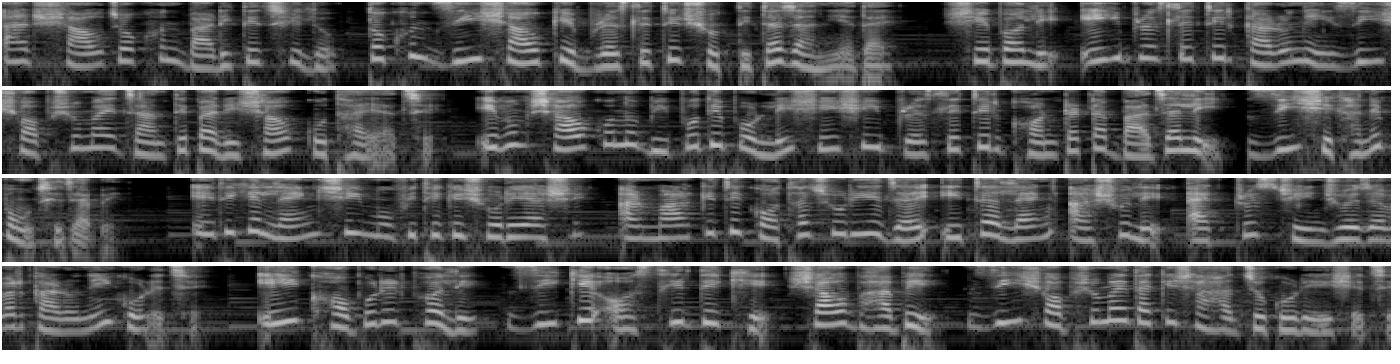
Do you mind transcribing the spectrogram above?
আর শাও যখন বাড়িতে ছিল, তখন জি শাওকে ব্রেসলেটের সত্যিটা জানিয়ে দেয়। সে বলে, এই ব্রেসলেটের কারণেই জি সবসময় জানতে পারে শাও কোথায় আছে। এবং শাও কোনো বিপদে পড়লে সে সেই ব্রেসলেটের ঘন্টাটা বাজালেই জি সেখানে পৌঁছে যাবে। এদিকে ল্যাং সেই মুভি থেকে সরে আসে, আর মার্কেটে কথা ছড়িয়ে যায়, এটা ল্যাং আসলে অ্যাক্ট্রেস চেঞ্জ হয়ে যাওয়ার কারণেই করেছে। এই খবরের ফলে জিকে অস্থির দেখে শাও ভাবে জি সবসময় তাকে সাহায্য করে এসেছে।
